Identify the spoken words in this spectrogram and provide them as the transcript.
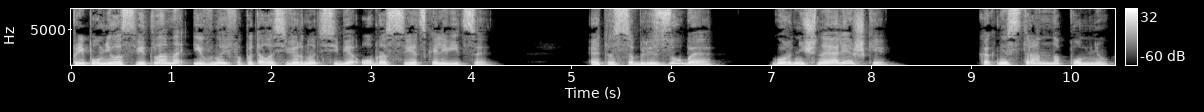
припомнила Светлана и вновь попыталась вернуть себе образ светской львицы. «Это саблезубая? Горничная Олежки?» «Как ни странно, помню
